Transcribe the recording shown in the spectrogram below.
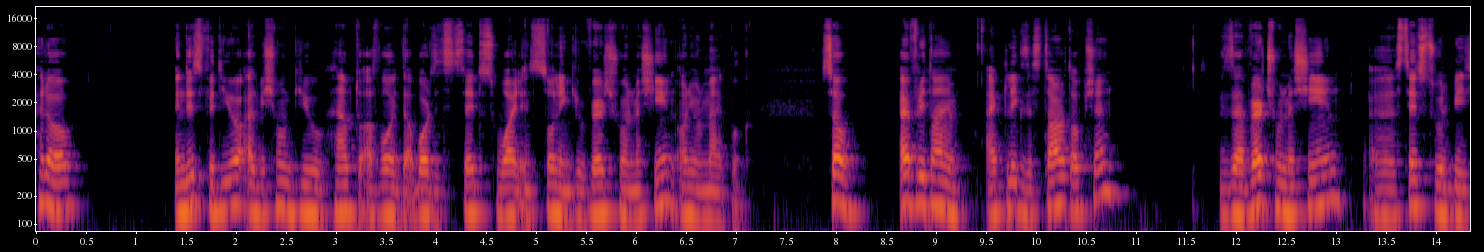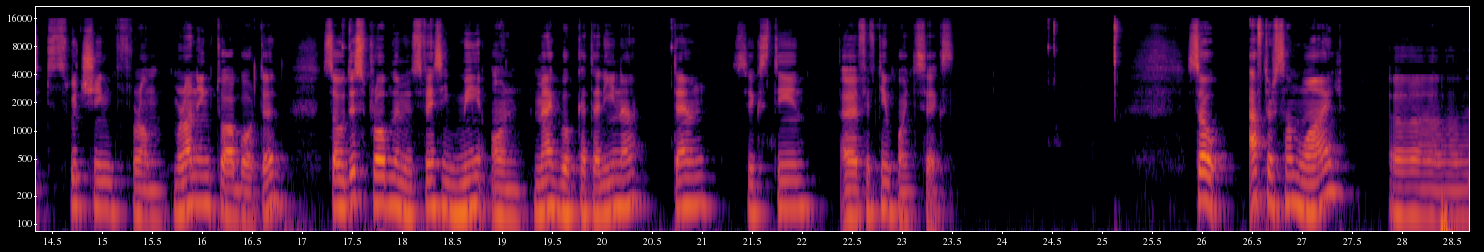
Hello. In this video, I'll be showing you how to avoid the aborted status while installing your virtual machine on your MacBook. So, every time I click the start option, the virtual machine uh, status will be switching from running to aborted. So this problem is facing me on MacBook Catalina 10, 16, uh, 15.6. So after some while, uh,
